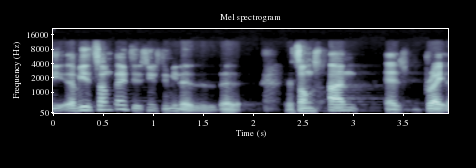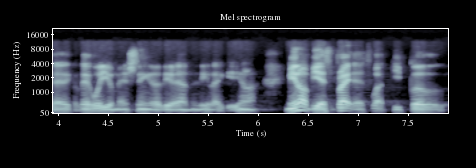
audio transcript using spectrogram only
I mean sometimes it seems to me that the, the songs aren't as bright like, like what you're mentioning earlier Emily like you know may not be as bright as what people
